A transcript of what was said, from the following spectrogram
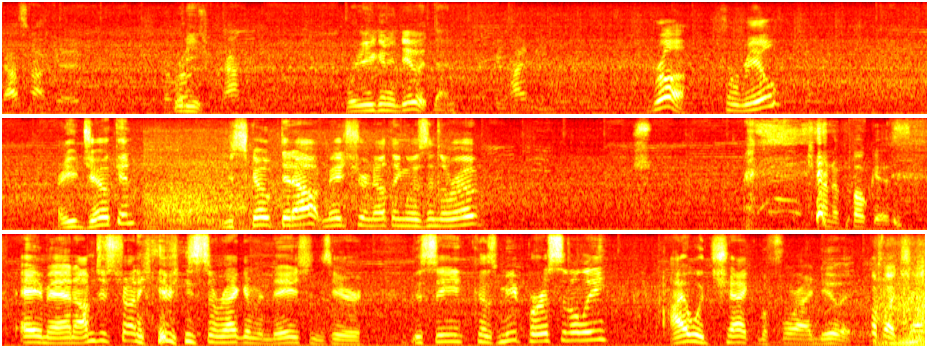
That's not good. The What do road's you- cracking Where are you gonna do it then, behind me. bruh? For real? Are you joking? You scoped it out, made sure nothing was in the road. trying to focus. Hey man, I'm just trying to give you some recommendations here. You see, because me personally, I would check before I do it. If I trust this.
